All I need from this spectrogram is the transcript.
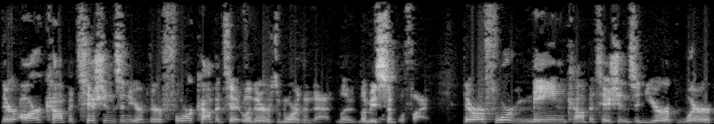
There are competitions in Europe. There are four competitions. Well, there's more than that. Let, let me simplify. There are four main competitions in Europe where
